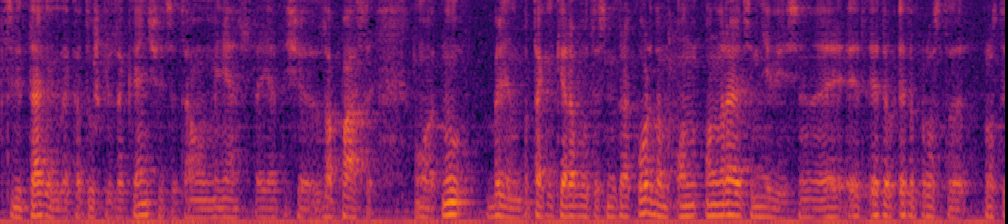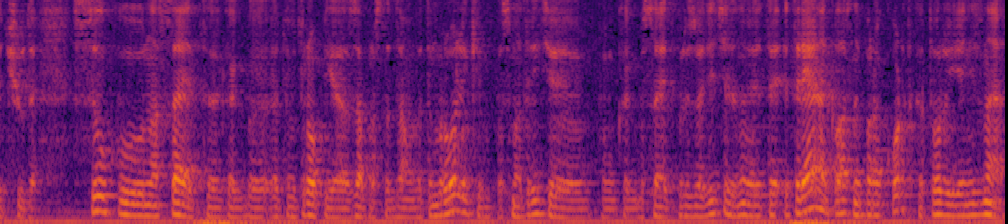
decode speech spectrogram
цвета, когда катушки заканчиваются, там у меня стоят еще запасы. Вот. Ну, блин, так как я работаю с микрокордом, он, он нравится мне весь. Э, это, это, это просто, просто чудо. Ссылку на сайт э, как бы, этого троп я запросто дам в этом ролике. Посмотрите как бы, сайт производителя. Ну, это, это реально классный паракорд, который, я не знаю,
